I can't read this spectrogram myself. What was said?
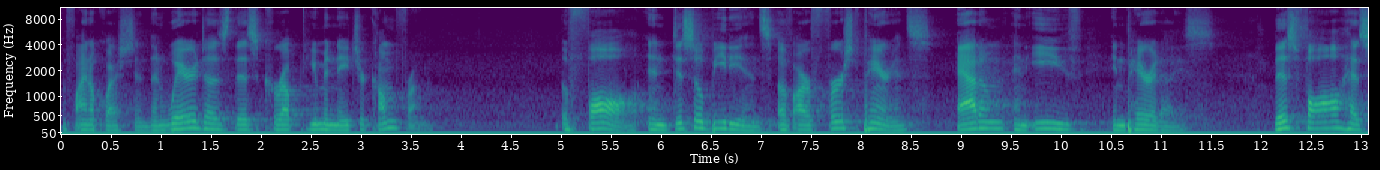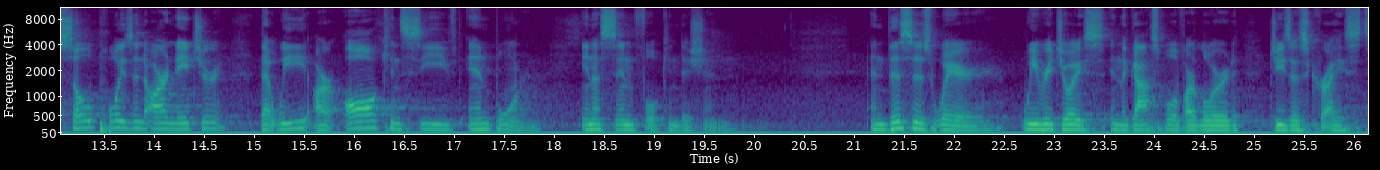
The final question then, where does this corrupt human nature come from? The fall and disobedience of our first parents, Adam and Eve, in paradise. This fall has so poisoned our nature that we are all conceived and born in a sinful condition. And this is where we rejoice in the gospel of our Lord Jesus Christ,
